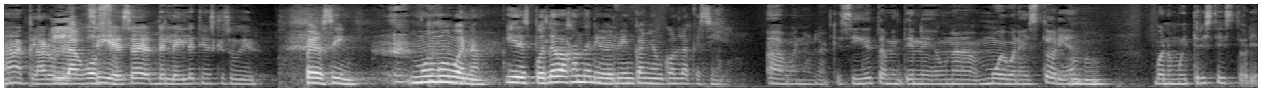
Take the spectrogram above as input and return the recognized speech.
Ah, claro. La gozo. Sí, esa de ley le tienes que subir. Pero sí, muy, muy buena. Y después le bajan de nivel bien cañón con la que sigue. Ah, bueno, la que sigue también tiene una muy buena historia. Bueno, muy triste historia.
